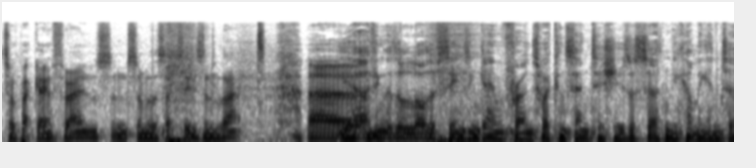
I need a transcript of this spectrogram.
talk about Game of Thrones and some of the sex scenes in that. Um, yeah, I think there's a lot of scenes in Game of Thrones where consent issues are certainly coming into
